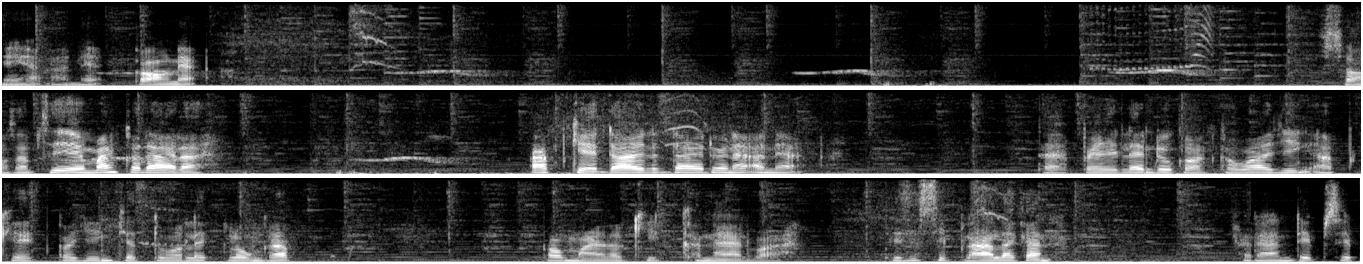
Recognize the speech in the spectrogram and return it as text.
นี่ฮะอันเนี้ยกล่องเนี่ย สองสามสี่เองมั้งก็ได้ละอัปเกรดได้ได้ด้วยนะอันเนี้ย แต่ไปเล่นดูก่อนก็ว่ายิ่งอัปเกรดก็ยิ่งจะตัวเล็กลงครับ เป้าหมายเราคิดคะแนนว่าทีสักสิบล้านแล้วกัน คะแนนดิบสิบ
